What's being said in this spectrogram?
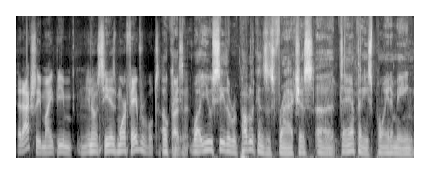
that actually might be, you know, seen as more favorable to the okay. president. Well, you see the Republicans as fractious. Uh, to Anthony's point, I mean,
